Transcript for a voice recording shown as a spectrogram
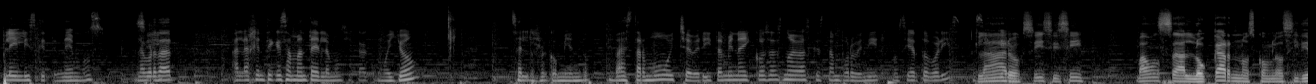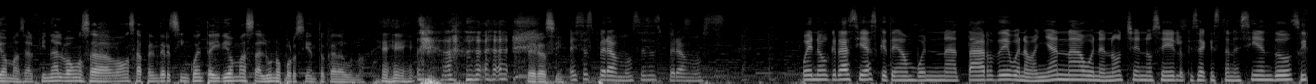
playlist que tenemos. La Sí. verdad, a la gente que es amante de la música como yo, se los recomiendo. Va a estar muy chévere y también hay cosas nuevas que están por venir, ¿no es cierto, Boris? Así Claro, que- sí, sí, sí. Vamos a locarnos con los idiomas. Al final vamos a, vamos a aprender 50 idiomas al 1% cada uno. Pero sí. Eso esperamos, eso esperamos. Bueno, gracias, que tengan buena tarde, buena mañana, buena noche, no sé, lo que sea que están haciendo. Sí.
